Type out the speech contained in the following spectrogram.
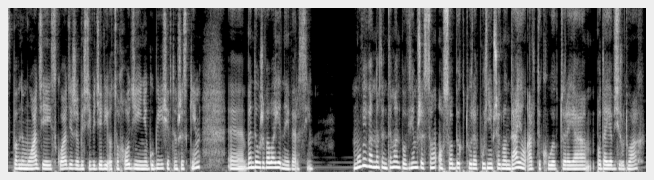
w pewnym ładzie i składzie, żebyście wiedzieli o co chodzi i nie gubili się w tym wszystkim, e, będę używała jednej wersji. Mówię Wam na ten temat, bo wiem, że są osoby, które później przeglądają artykuły, które ja podaję w źródłach,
